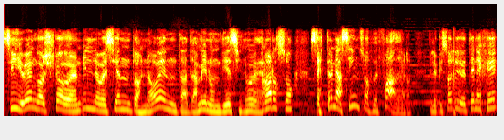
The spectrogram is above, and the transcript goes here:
Sí, vengo yo. En 1990, también un 19 de marzo, se estrena Sins of the Father, el episodio de TNG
